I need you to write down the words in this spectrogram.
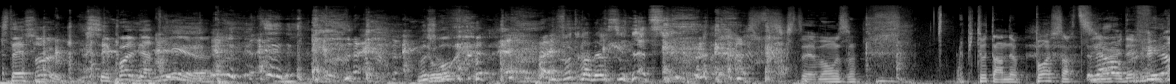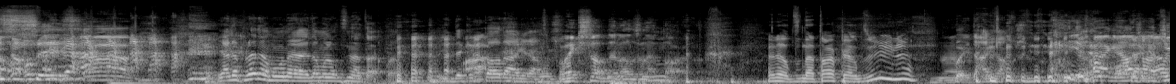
C'était sûr. C'est pas le dernier. euh. Moi, je trouve. Il faut te remercier là-dessus. C'était bon, ça. Et puis toi, t'en as pas sorti Non, un depuis. non. C'est ça! Il y en a plein dans mon, euh, dans mon ordinateur. Il est de quelque part dans la grange. Faudrait qu'il sorte de l'ordinateur. L'ordinateur perdu, là. Ouais, dans la grange. Il est dans la grange en passé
